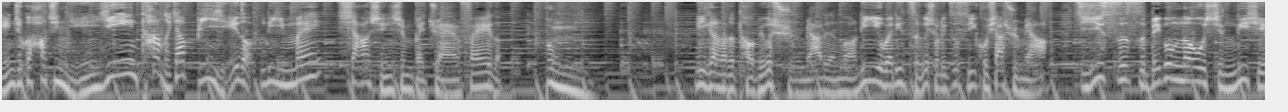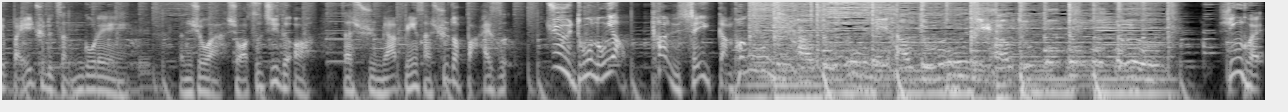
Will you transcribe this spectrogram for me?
研究个好几年，眼看着要毕业了，你妹，小行星被撞毁了，嘣！你讲这个偷别个树苗的人啊，你以为你折下的只是一棵小树苗，其实是别个呕心沥血背出的成果嘞。同学啊，下次记得啊，在树苗边上竖个牌子：剧毒农药，看谁敢碰！幸亏，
